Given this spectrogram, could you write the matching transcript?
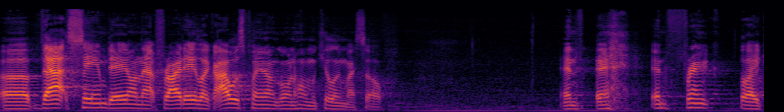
uh, that same day on that Friday, like I was planning on going home and killing myself. And, and, and Frank, like,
